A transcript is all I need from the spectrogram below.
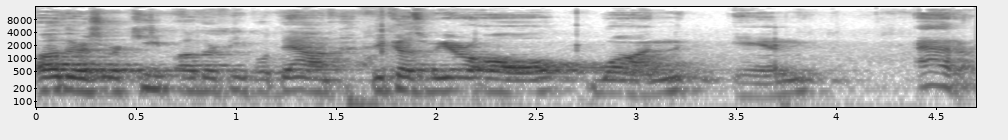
others or keep other people down because we are all one in Adam.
